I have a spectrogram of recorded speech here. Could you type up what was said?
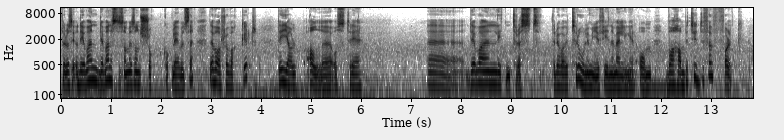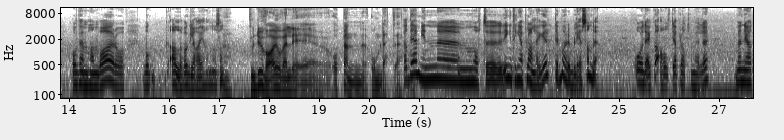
Si, og det var, en, det var nesten som en sånn sjokkopplevelse. Det var så vakkert. Det hjalp alle oss tre. Uh, det var en liten trøst For det var utrolig mye fine meldinger om hva han betydde for folk. Og hvem han var, og hvor alle var glad i han og sånn. Ja. Men du var jo veldig åpen om dette. Ja, det er min uh, måte Ingenting jeg planlegger. Det bare ble sånn, det. Og det er jo ikke alt jeg prater om heller. Men jeg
